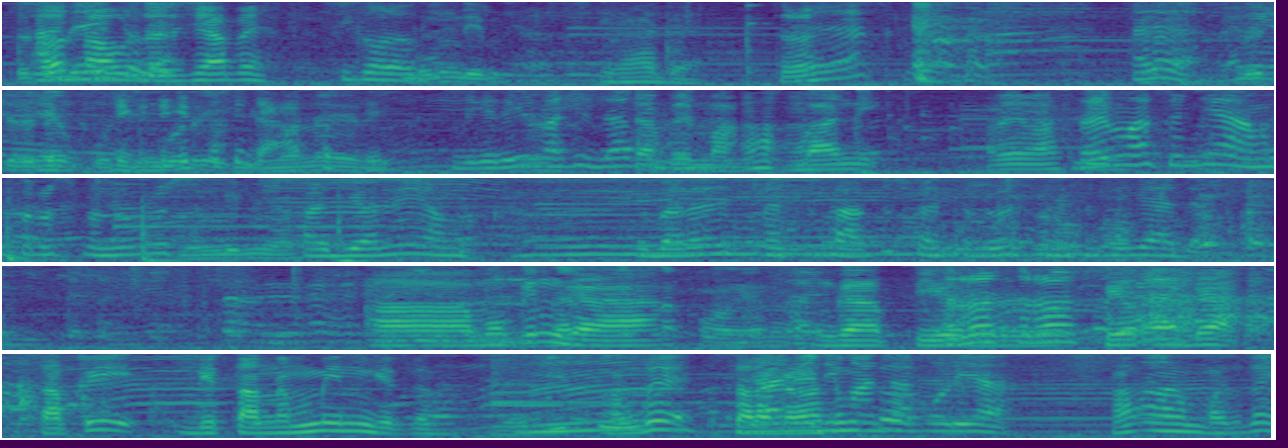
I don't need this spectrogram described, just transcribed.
terus Ada tahu itu. dari siapa ya? psikologi Bung Dim. Nggak ada. terus ada ada Dia ceritanya pusing gue gimana ya. sih. dikit-dikit pasti dapat siapa ya, Mak? Bani ya, mas tapi maksudnya yang terus menerus Mulimnya. kajiannya yang ibaratnya semester 1, semester 2, semester 3 ada Eh, mungkin nggak nggak pure Terus, terus. pure ada tapi ditanemin gitu maksudnya secara di langsung tuh kuliah ah, ah, maksudnya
